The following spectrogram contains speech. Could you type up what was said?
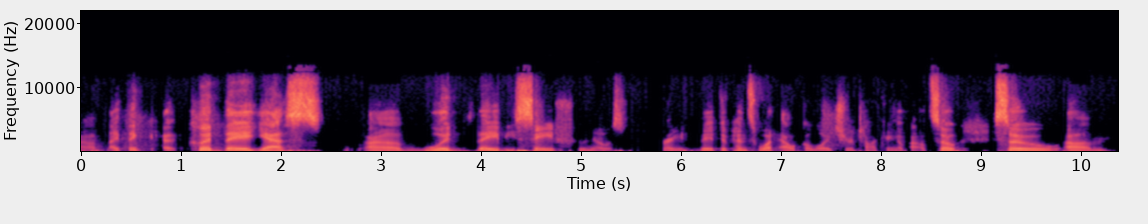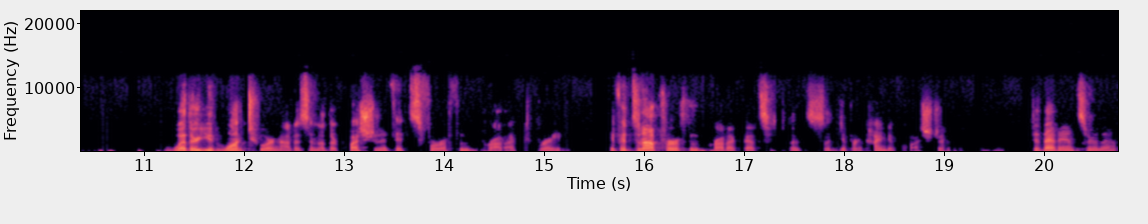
Um, I think, uh, could they? Yes. Uh, would they be safe? Who knows, right? It depends what alkaloids you're talking about. So, so um, whether you'd want to or not is another question. If it's for a food product, right? If it's not for a food product, that's that's a different kind of question. Did that answer that?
